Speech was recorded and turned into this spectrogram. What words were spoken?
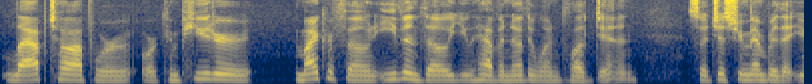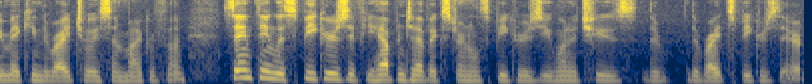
laptop or, or computer microphone even though you have another one plugged in. So just remember that you're making the right choice on microphone. Same thing with speakers. If you happen to have external speakers, you want to choose the, the right speakers there.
